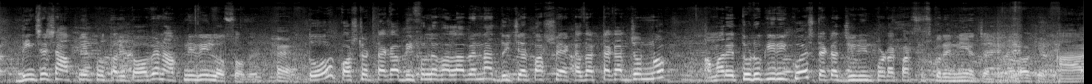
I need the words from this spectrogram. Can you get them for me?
দিন শেষে আপনি প্রতারিত হবেন আপনি রিলস হবে হ্যাঁ। তো কষ্টের টাকা বিফলে ফেলাবেন না দুই চার পাঁচশো এক হাজার টাকার জন্য। আমার এতটুকুই রিকোয়েস্ট একটা জিনিন প্রোডাক্ট পারচেস করে নিয়ে যান। ওকে আর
